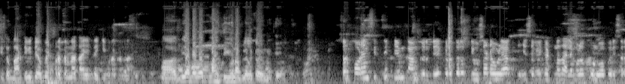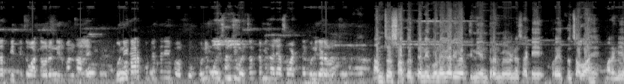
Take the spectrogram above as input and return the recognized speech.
तिथं भारतीय विद्यापीठ प्रकरणात आहे रेकी प्रकरणात. याबाबत माहिती घेऊन आपल्याला कळून येते. सर फॉरेन्सिकची टीम काम करते. खरं तर दिवसा डवळ्या ही सगळी घटना झाल्यामुळे कोंडवा परिसरात भीतीचं वातावरण निर्माण झालंय. गुन्हेगार कुठेतरी पुणे पोलिसांची वचक कमी झाली असं वाटतंय गुन्हेगारांवर आमचं सातत्याने गुन्हेगारीवरती नियंत्रण मिळवण्यासाठी प्रयत्न चालू आहे. माननीय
